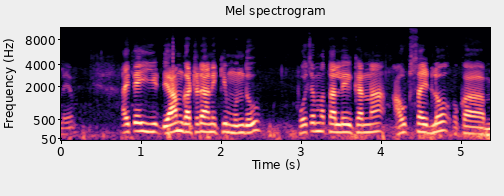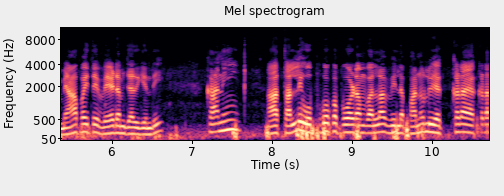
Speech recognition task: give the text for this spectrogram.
ఆలయం. అయితే ఈ డ్యామ్ కట్టడానికి ముందు పోచమ్మ తల్లి కన్నా అవుట్ సైడ్లో ఒక మ్యాప్ అయితే వేయడం జరిగింది. కానీ ఆ తల్లి ఒప్పుకోకపోవడం వల్ల వీళ్ళ పనులు ఎక్కడ ఎక్కడ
